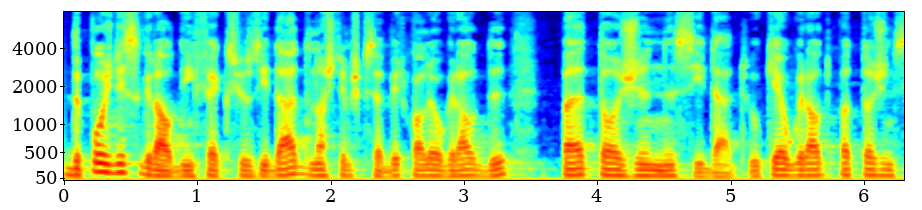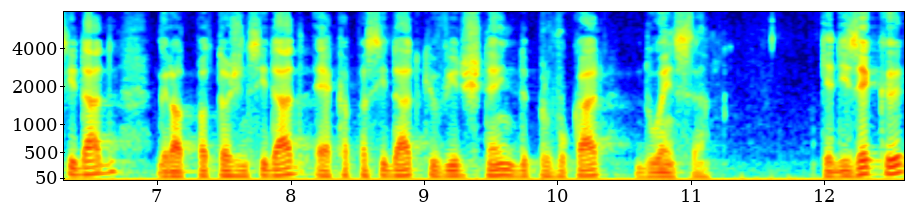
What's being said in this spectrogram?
Depois desse grau de infecciosidade, nós temos que saber qual é o grau de patogenicidade. O que é o grau de patogenicidade? O grau de patogenicidade é a capacidade que o vírus tem de provocar doença. Quer dizer que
